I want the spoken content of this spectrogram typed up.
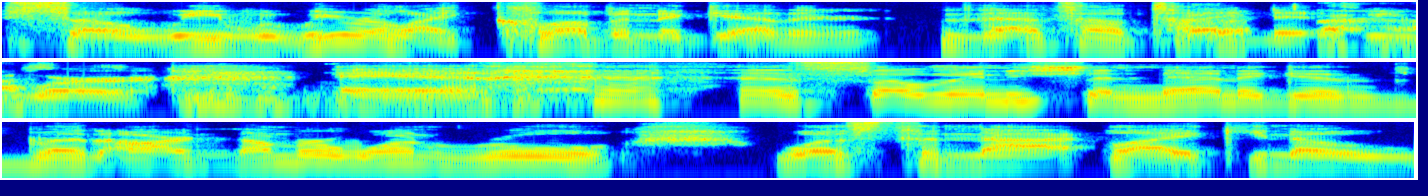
So we we were like clubbing together. That's how tight knit we were, and so many shenanigans. But our number one rule was to not like you know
